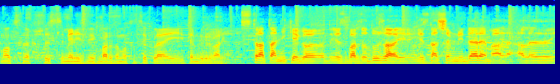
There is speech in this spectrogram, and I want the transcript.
mocne, wszyscy mieli z nich bardzo motocykle i tym wygrywali. Strata Nikiego jest bardzo duża, jest naszym liderem, ale, ale e,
